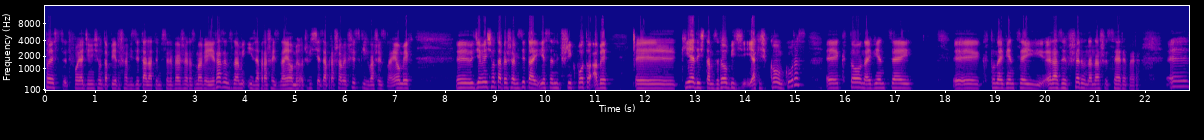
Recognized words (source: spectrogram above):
to jest twoja 91 wizyta na tym serwerze, rozmawiaj razem z nami i zapraszaj znajomych. Oczywiście zapraszamy wszystkich waszych znajomych. Yy, 91 wizyta jest ten licznik po to, aby yy, kiedyś tam zrobić jakiś konkurs, yy, kto najwięcej yy, kto najwięcej razy wszedł na nasz serwer. E,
